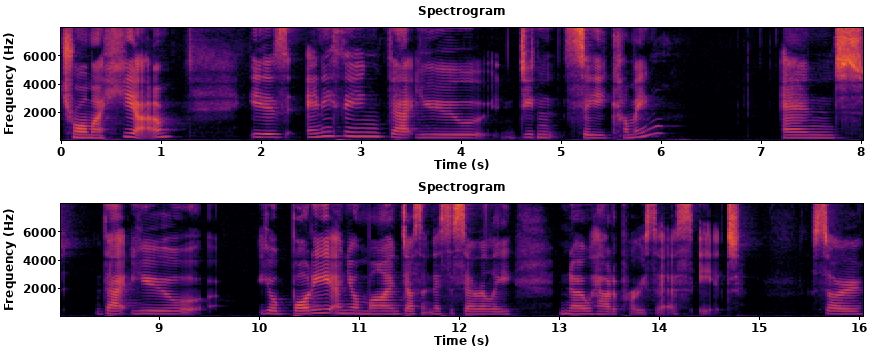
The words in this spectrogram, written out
trauma here is anything that you didn't see coming and that you your body and your mind doesn't necessarily know how to process it. So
